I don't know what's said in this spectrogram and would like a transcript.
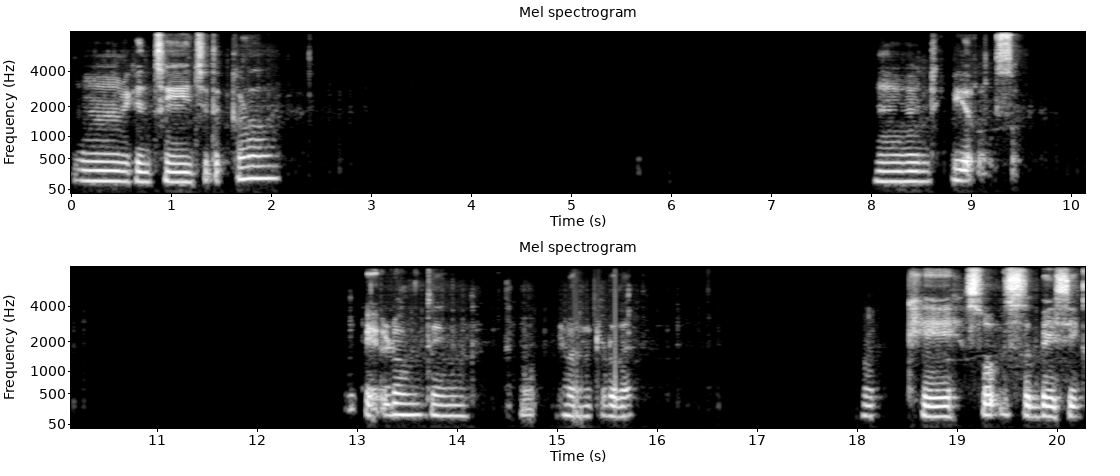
And we can change the color. And here also. Okay, I don't think no, you need to do that. Okay, so this is a basic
